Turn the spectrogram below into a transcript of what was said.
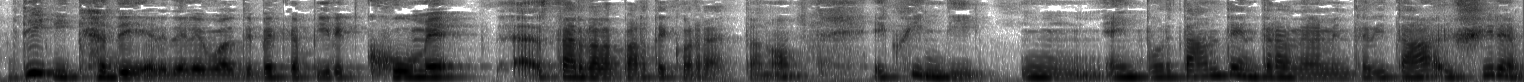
Devi cadere delle volte per capire come eh, stare dalla parte corretta, no? E quindi mh, mm, è importante entrare nella mentalità, riuscire a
